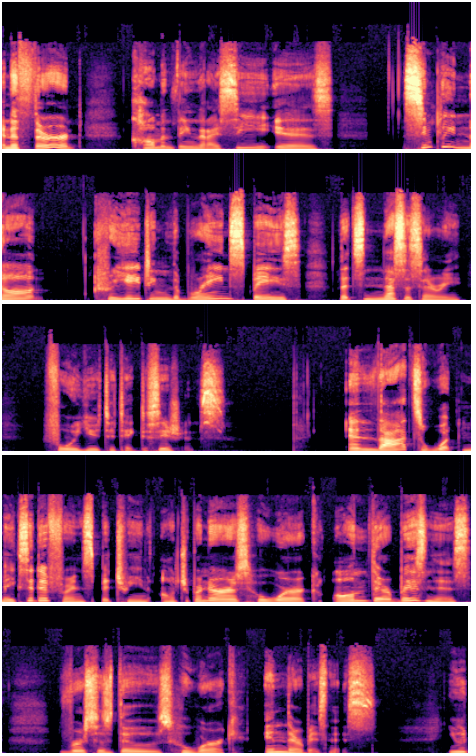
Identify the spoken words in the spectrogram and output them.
And the third common thing that I see is simply not creating the brain space that's necessary for you to take decisions. And that's what makes a difference between entrepreneurs who work on their business versus those who work in their business. you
